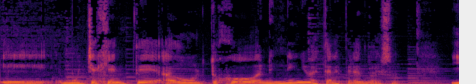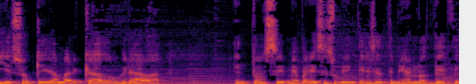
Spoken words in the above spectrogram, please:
eh, mucha gente, adultos, jóvenes, niños, están esperando eso. Y eso queda marcado, graba. Entonces me parece súper interesante mirarlo desde,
